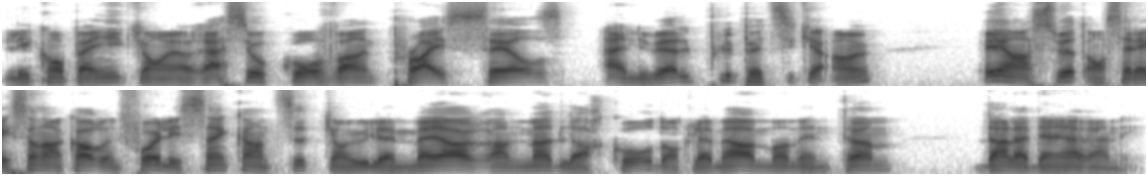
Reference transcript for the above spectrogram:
les compagnies qui ont un ratio cours-vente price-sales annuel plus petit que 1. Et ensuite, on sélectionne encore une fois les 50 titres qui ont eu le meilleur rendement de leur cours, donc le meilleur momentum dans la dernière année.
